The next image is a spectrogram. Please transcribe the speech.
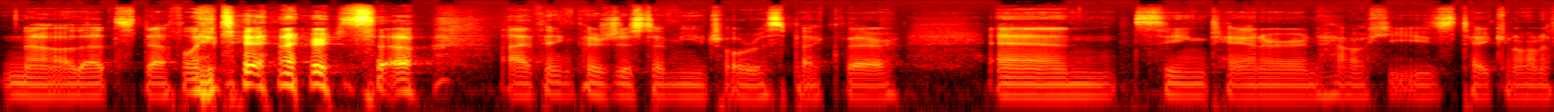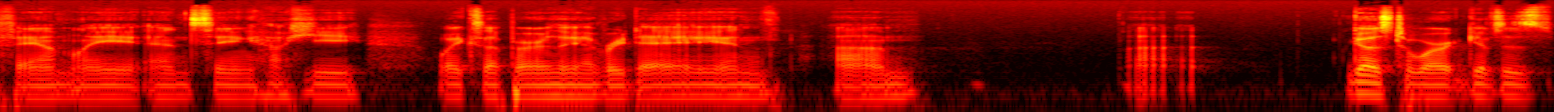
no, that's definitely Tanner. So I think there's just a mutual respect there. And seeing Tanner and how he's taken on a family and seeing how he wakes up early every day and um, uh, goes to work, gives his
